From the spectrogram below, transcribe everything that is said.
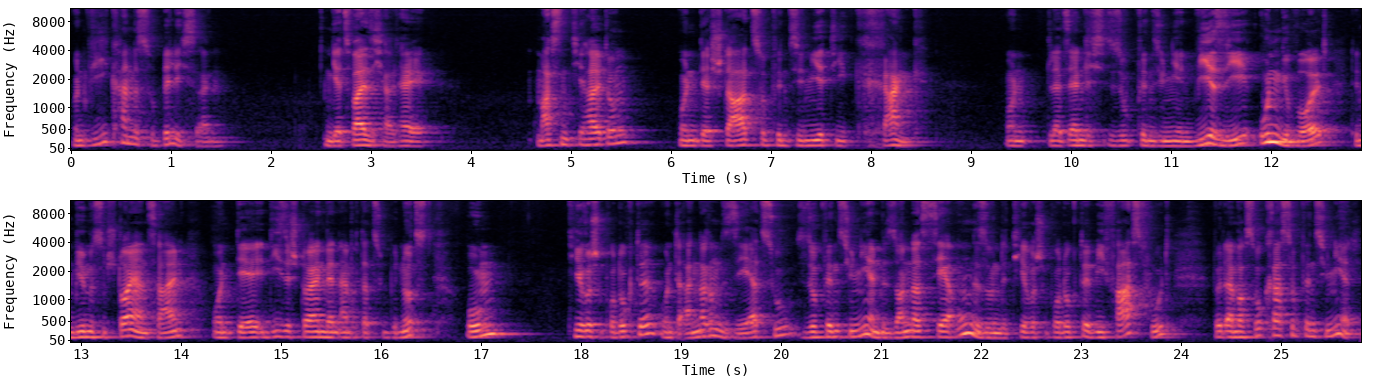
Und wie kann das so billig sein? Und jetzt weiß ich halt, hey, Massentierhaltung und der Staat subventioniert die krank. Und letztendlich subventionieren wir sie ungewollt, denn wir müssen Steuern zahlen und der, diese Steuern werden einfach dazu benutzt, um tierische Produkte unter anderem sehr zu subventionieren. Besonders sehr ungesunde tierische Produkte wie Fastfood wird einfach so krass subventioniert.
